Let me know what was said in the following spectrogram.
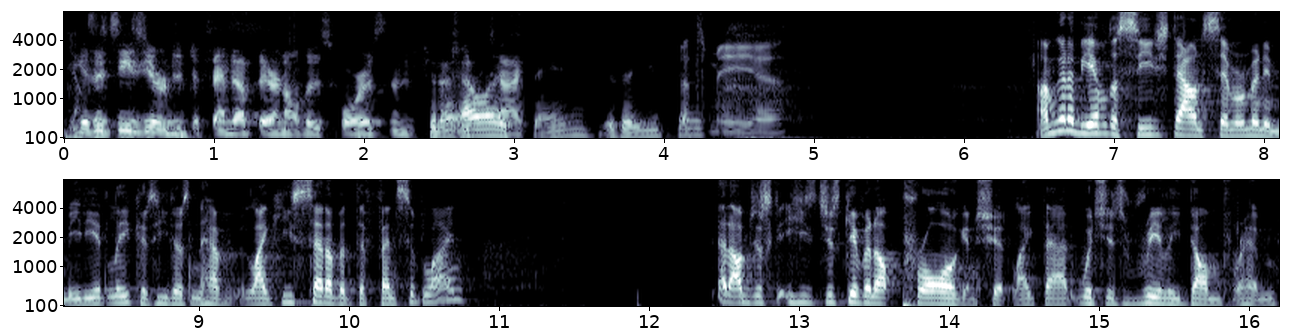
because it's easier to defend up there in all those forests than Should I ally attack- Spain? Is that you? That's me. Yeah. I'm gonna be able to siege down Zimmermann immediately because he doesn't have like he's set up a defensive line, and I'm just he's just given up Prague and shit like that, which is really dumb for him.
